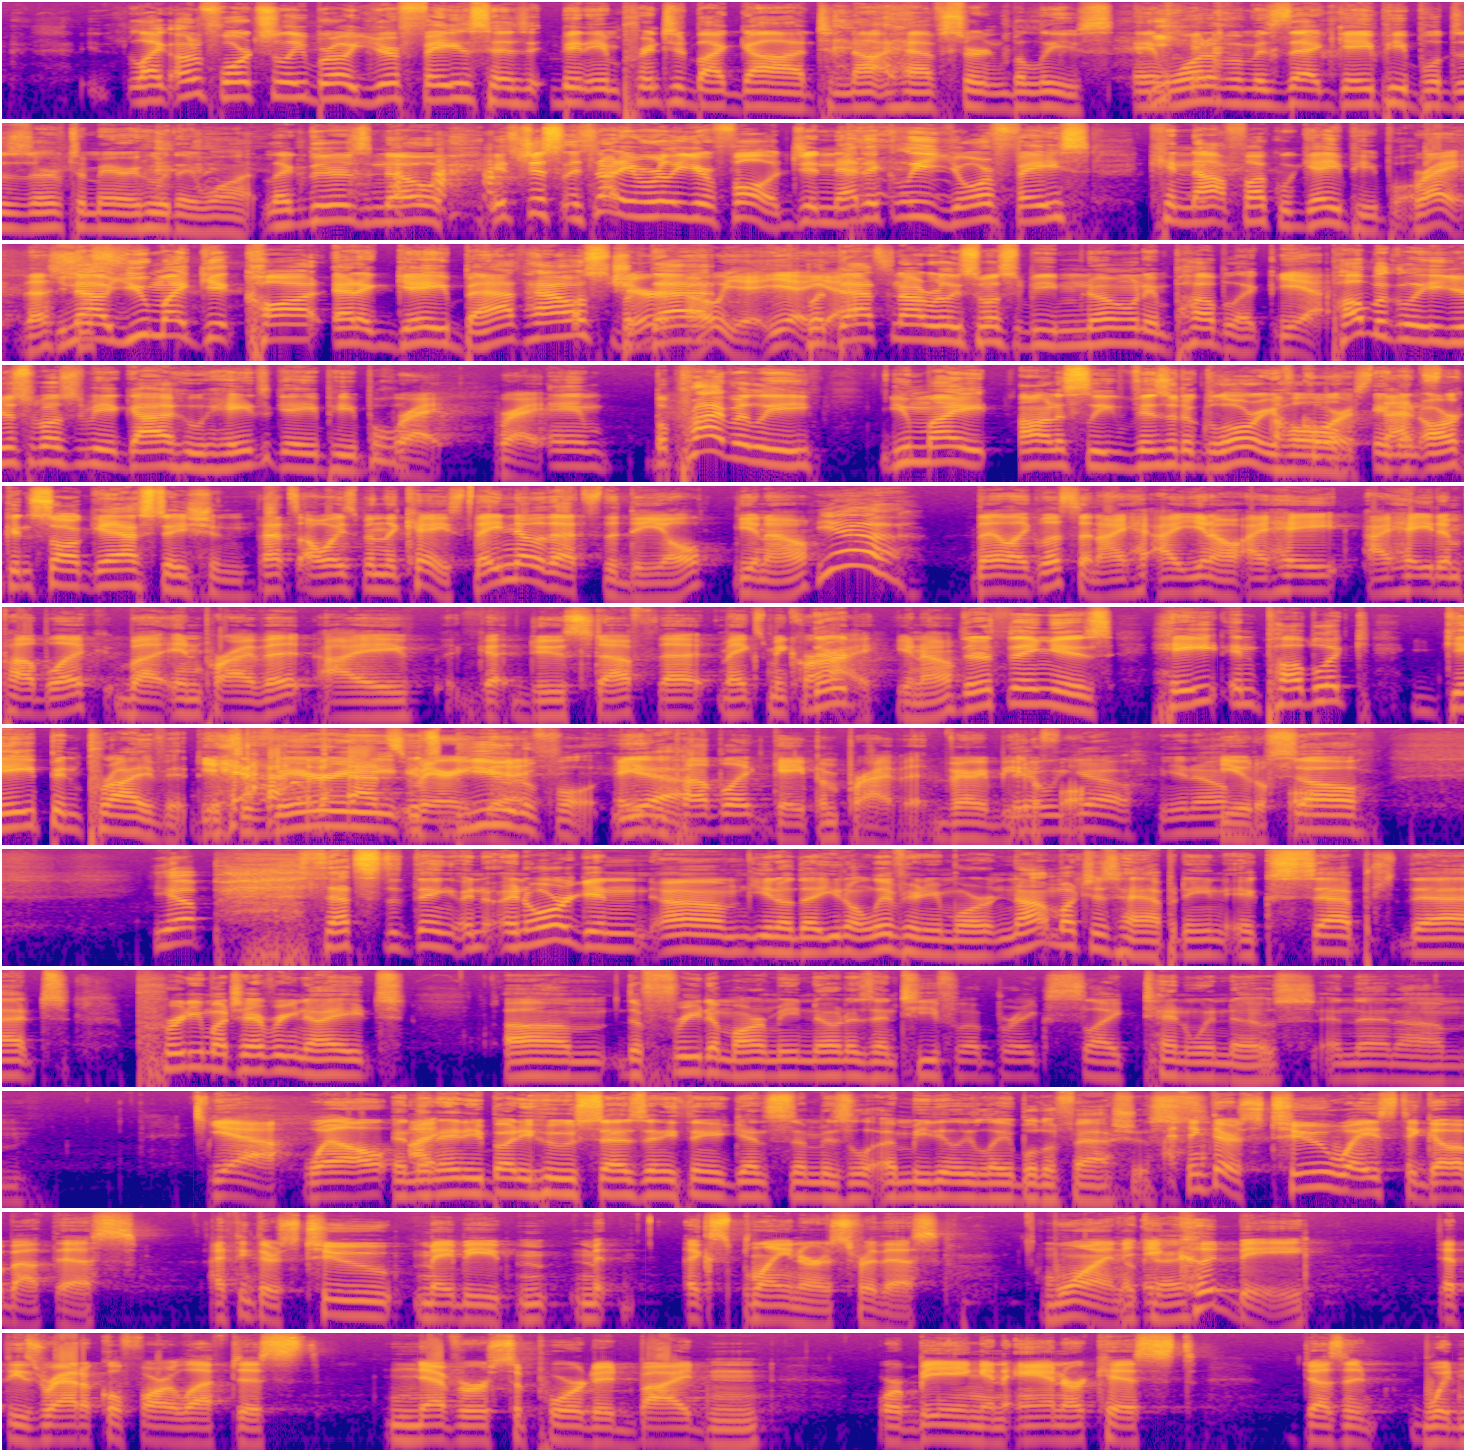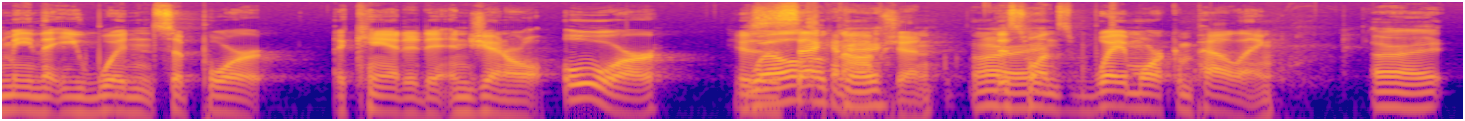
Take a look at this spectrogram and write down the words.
Like, unfortunately, bro, your face has been imprinted by God to not have certain beliefs, and one of them is that gay people deserve to marry who they want. Like, there's no. It's just. It's not even really your fault. Genetically, your face cannot fuck with gay people. Right, that's now just- you might get caught at a gay bathhouse. Sure. But that, Oh, yeah, yeah, But yeah. that's not really supposed to be known in public. Yeah. Publicly, you're supposed to be a guy who hates gay people. Right, right. And but privately, you might honestly visit a glory hole course, in an Arkansas gas station. that's always been the case. They know that's the deal, you know? Yeah. They're like listen I, I you know i hate i hate in public but in private i get, do stuff that makes me cry Their- you know Their thing is hate in public, gape in private. It's a yeah very that's it's very good. beautiful. hate yeah. in public gape in private very beautiful. There we go. You know, Beautiful. So, yep, that's the thing. In, in Oregon, um, you know that you don't live here anymore. Not much is happening except that pretty much every night, um, the Freedom Army, known as Antifa, breaks like ten windows, and then um, yeah well and then I, anybody who says anything against them is l- immediately labeled a fascist. I think there's two ways to go about this i think there's two maybe m- m- explainers for this one Okay. it could be that these radical far leftists never supported biden or being an anarchist doesn't would mean that you wouldn't support a candidate in general or here's Well, the second okay. option All this right. one's way more compelling All right.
